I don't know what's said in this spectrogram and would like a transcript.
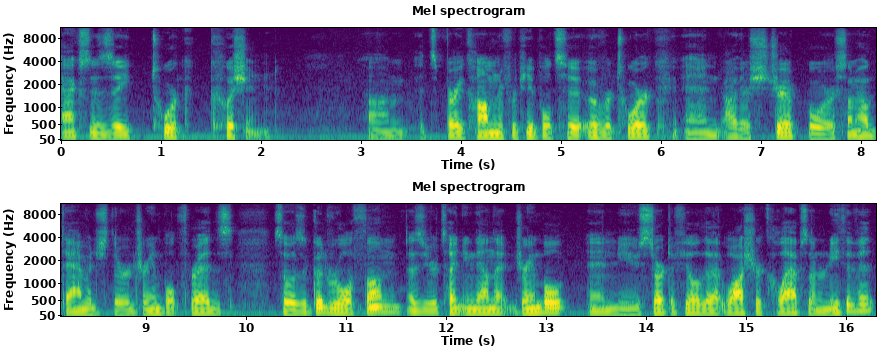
acts as a torque cushion. Um, it's very common for people to over torque and either strip or somehow damage their drain bolt threads. So, as a good rule of thumb, as you're tightening down that drain bolt and you start to feel that washer collapse underneath of it,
